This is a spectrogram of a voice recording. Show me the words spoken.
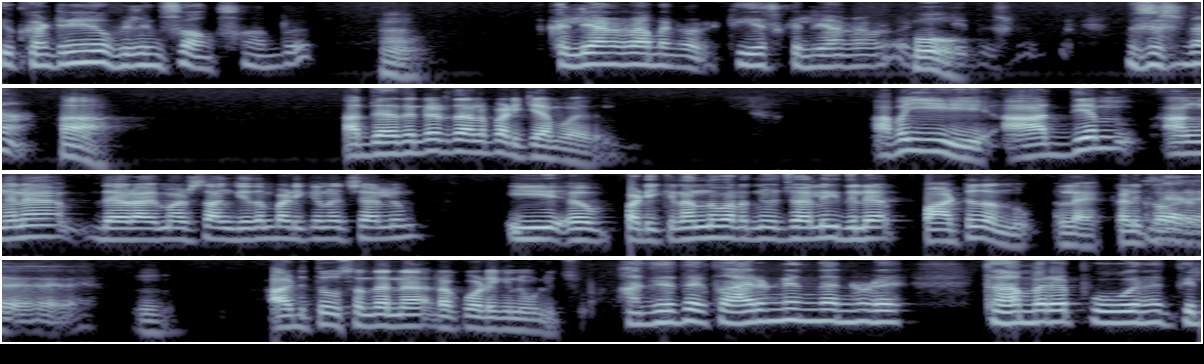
യു കണ്ടിന്യൂ ഫിലിം സോങ്സ് ഉണ്ട്. കല്യാണരാമൻ ടി എസ് കല്യാണരാമൻ ആ. അദ്ദേഹത്തിന്റെ അടുത്താണ് പഠിക്കാൻ പോയത്. അപ്പൊ ഈ ആദ്യം അങ്ങനെ ദേവരാജമാർ സംഗീതം പഠിക്കണം വെച്ചാലും ഈ പഠിക്കണം എന്ന് പറഞ്ഞു വെച്ചാൽ ഇതിലെ പാട്ട് തന്നു അല്ലെ? കളിത്തോട്ടം ഉം. അടുത്ത ദിവസം തന്നെ റെക്കോർഡിങ്ങിന് വിളിച്ചു. അദ്ദേഹത്തെ താരുണ്യം തന്നെ താമര പൂവനത്തിൽ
